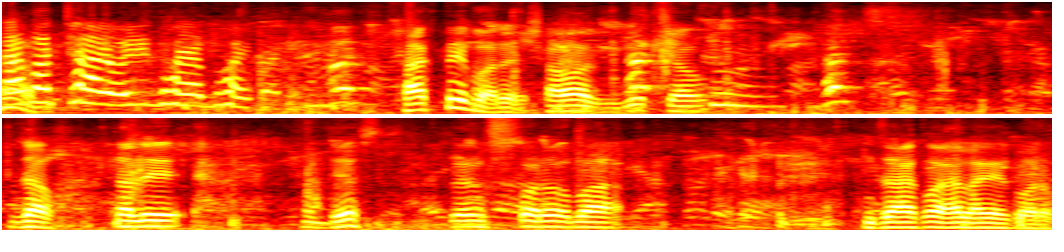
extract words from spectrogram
তারপর তো আর ওই ধরে ভয় করে। থাকতেই পারে স্বাভাবিক হুম। যাও তাহলে ড্রেস চেঞ্জ করো বা যা করা লাগে করো।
